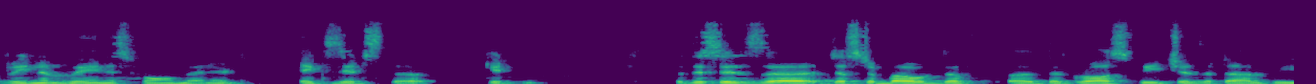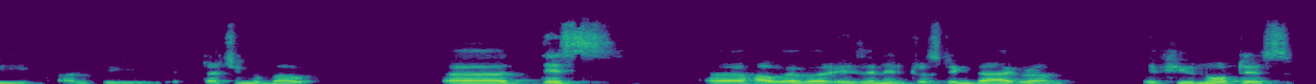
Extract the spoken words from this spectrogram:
renal vein is formed and it exits the kidney. So this is uh, just about the uh, the gross features that I'll be I'll be touching about. Uh, this, uh, however, is an interesting diagram. If you notice,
